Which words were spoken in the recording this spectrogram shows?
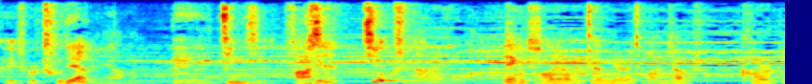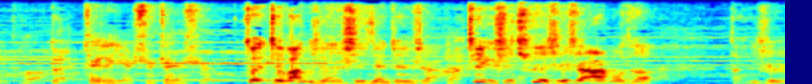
可以说触电了一样的被惊醒，发现就是他的那个朋友。那个朋友的真名好像叫科尔比特。对这个也是真事。对，这完全是一件真事啊！这个是确实是阿尔伯特，等于是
